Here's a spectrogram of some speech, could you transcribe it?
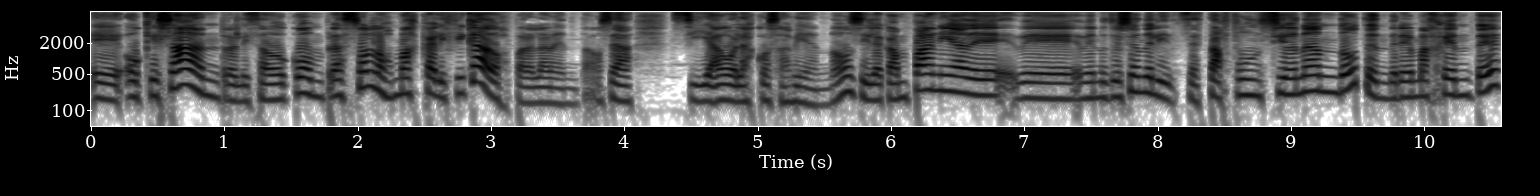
eh, o que ya han realizado compras, son los más calificados para la venta. O sea, si hago las cosas bien, ¿no? Si la campaña de, de- de nutrición de leads está funcionando, tendré más gente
